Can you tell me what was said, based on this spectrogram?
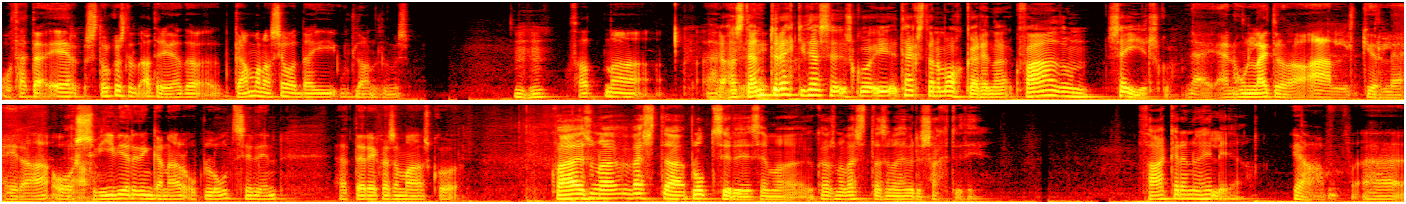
og þetta er stórkvæmslega atriði þetta er gaman að sjá þetta í dæmis. mm -hmm. og þarna Já, það stendur ekki þess sko, í textanum okkar hérna, hvað hún segir sko. Nei, en hún lætur það algjörlega heyra það og Já. svífjörðingarnar og blótsirðin þetta er eitthvað sem að sko Hvað er svona versta blótsýrið sem að, hvað er svona versta sem að hefur verið sagt við því? Þakar ennu heili, já. já, uh,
